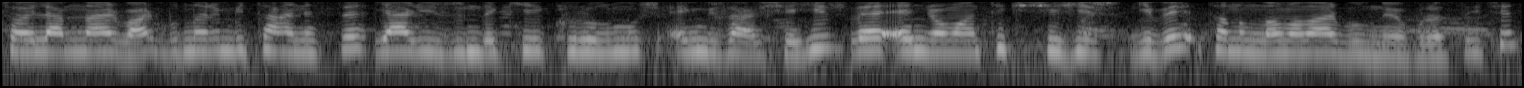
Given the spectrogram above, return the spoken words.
söylemler var. Bunların bir tanesi yeryüzündeki kurulmuş en güzel şehir ve en romantik şehir gibi tanımlamalar bulunuyor burası için.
